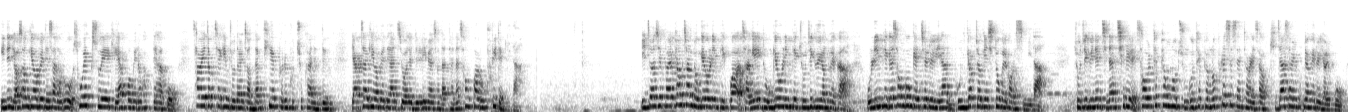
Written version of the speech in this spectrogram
이는 여성 기업을 대상으로 소액수의 계약 범위를 확대하고 사회적 책임 조달 전담 TF를 구축하는 등 약자 기업에 대한 지원을 늘리면서 나타난 성과로 풀이됩니다. 2018 평창 동계올림픽과 장애인 동계올림픽 조직위원회가 올림픽의 성공 개최를 위한 본격적인 시동을 걸었습니다. 조직위는 지난 7일 서울 태평로 중구 태평로 프레스센터에서 기자설명회를 열고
